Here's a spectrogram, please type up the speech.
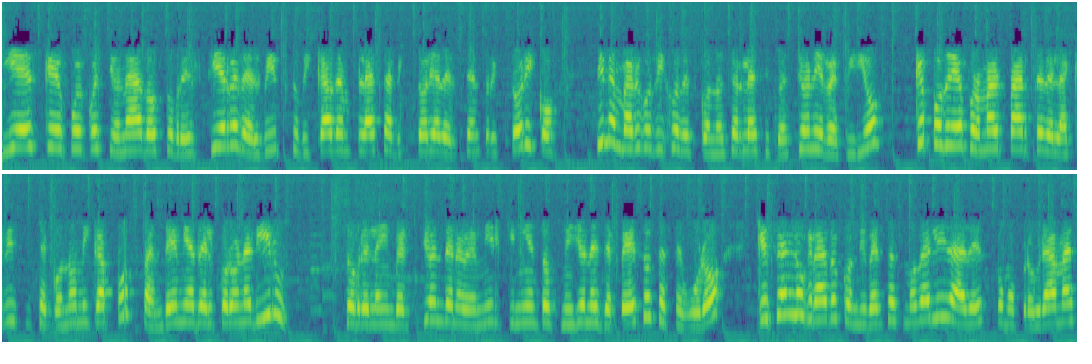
y es que fue cuestionado sobre el cierre del VIPS ubicado en Plaza Victoria del Centro Histórico. Sin embargo, dijo desconocer la situación y refirió que podría formar parte de la crisis económica post pandemia del coronavirus. Sobre la inversión de 9.500 millones de pesos, aseguró que se han logrado con diversas modalidades como programas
